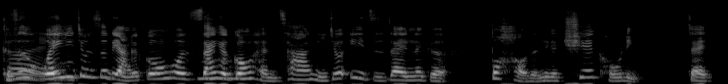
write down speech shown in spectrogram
可是唯一就是两个宫或 三个宫很差，你就一直在那个不好的那个缺口里在。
